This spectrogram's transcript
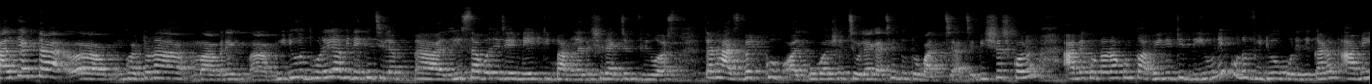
কালকে একটা ঘটনা মানে ভিডিও ধরেই আমি দেখেছিলাম লিসা বলে যে মেয়েটি বাংলাদেশের একজন ভিউয়ার্স তার হাজব্যান্ড খুব অল্প বয়সে চলে গেছে, দুটো বাচ্চা আছে। বিশ্বাস করো, আমি কোনো রকম কমিউনিটি দিইনি কোনো ভিডিও করিনি। কারণ আমি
